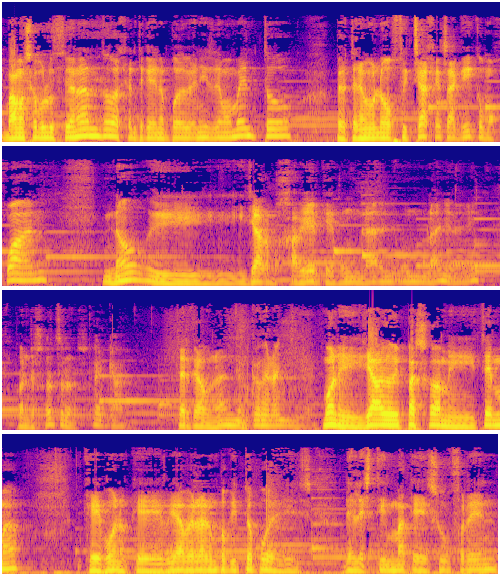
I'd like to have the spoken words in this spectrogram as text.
vamos evolucionando, hay gente que no puede venir de momento, pero tenemos nuevos fichajes aquí como Juan, ¿no? Y, y ya Javier, que un año, un año ¿eh? con nosotros, Cerca, cerca de un año. cerca de un año. Bueno, y ya doy paso a mi tema, que bueno, que voy a hablar un poquito pues del estigma que sufren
